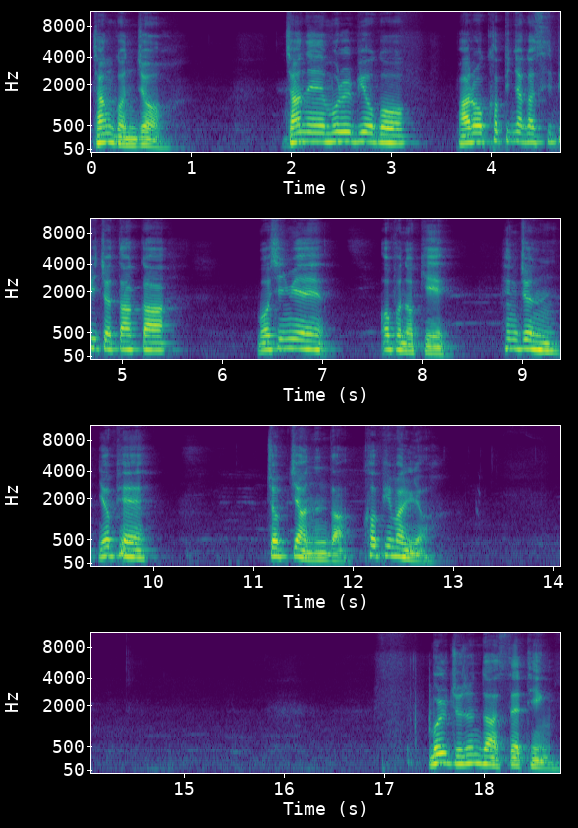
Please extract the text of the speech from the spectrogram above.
장 건져. 잔에 물을 비우고 바로 커피잔과 스피처 닦아 머신 위에 엎어놓기. 행준 옆에 접지 않는다. 커피 말려. 물 주준다 세팅.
